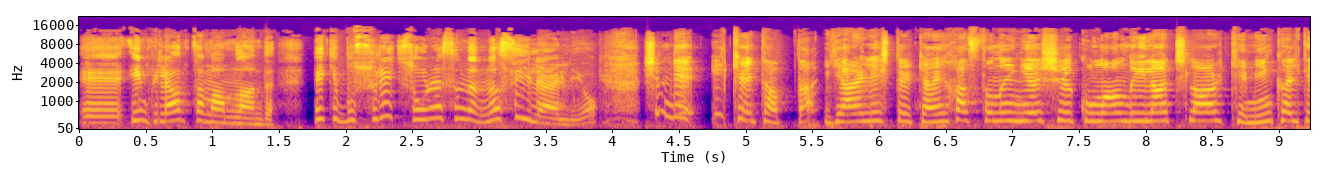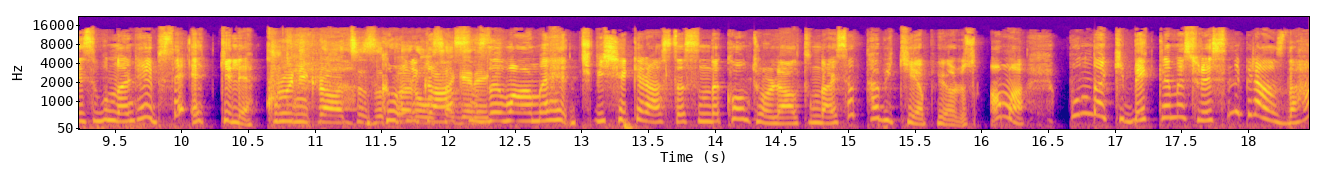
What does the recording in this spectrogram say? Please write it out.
e, implant tamamlandı. Peki bu süreç sonrasında nasıl ilerliyor? Şimdi ilk etapta yerleştirirken hastanın yaşı, kullandığı ilaçlar, kemiğin kalitesi bunların hepsi etkili. Kronik rahatsızlıklar Kronik olsa rahatsızlığı gerek. var mı? Bir şeker hastasında kontrol altındaysa tabii ki yapıyoruz. Ama bundaki bekleme süresini biraz daha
